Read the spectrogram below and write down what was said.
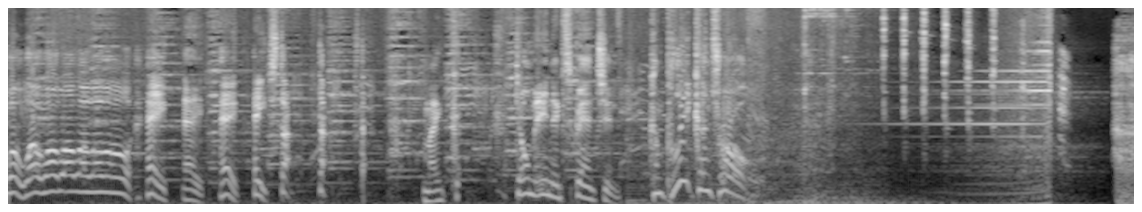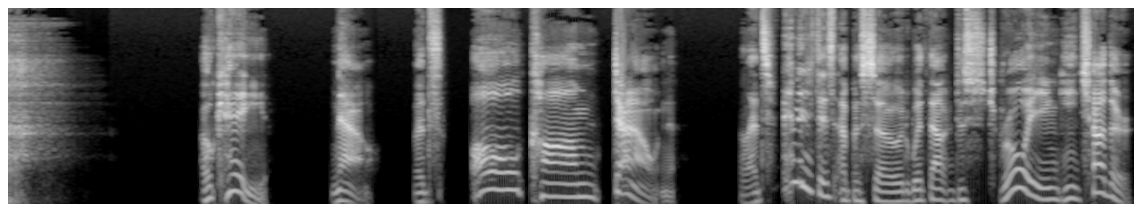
Whoa, whoa, whoa, whoa, whoa, whoa, whoa. Hey, hey, hey, hey, stop, stop, stop. My c- domain expansion. Complete control. okay. Now, let's all calm down. Let's finish this episode without destroying each other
